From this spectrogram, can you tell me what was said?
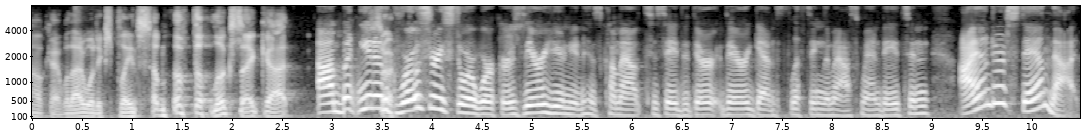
okay. Well, that would explain some of the looks I got. Um, but you know, so. the grocery store workers, their union has come out to say that they're they're against lifting the mask mandates, and I understand that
